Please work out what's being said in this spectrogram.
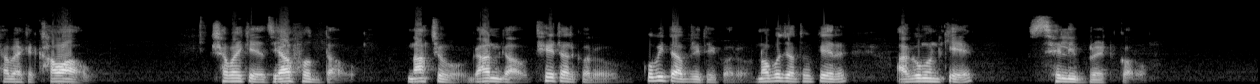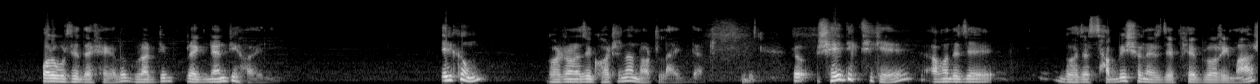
সবাইকে খাওয়াও, সবাইকে জিয়াফত দাও, নাচো, গান গাও, থিয়েটার করো, কবিতা আবৃত্তি করো, নবজাতকের আগমনকে সেলিব্রেট করো। পরবর্তীতে দেখা গেল, ঘোড়ার ডিম প্রেগন্যান্টই হয়নি। এরকম ঘটনা যে ঘটে না নট লাইক দ্যাট তো সেই দিক থেকে আমাদের যে দু হাজার ছাব্বিশ সনের যে ফেব্রুয়ারি মাস,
